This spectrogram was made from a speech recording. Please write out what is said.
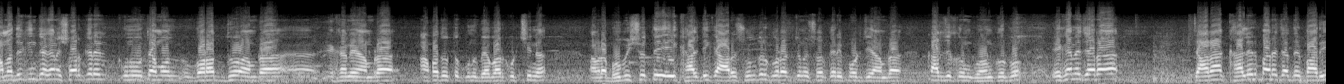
আমাদের কিন্তু এখানে সরকারের কোনো তেমন বরাদ্দ আমরা এখানে আমরা আপাতত কোনো ব্যবহার করছি না। আমরা ভবিষ্যতে এই খালটিকে আরও সুন্দর করার জন্য সরকারি পর্যায়ে আমরা কার্যক্রম গ্রহণ করব। এখানে যারা যারা খালের পারে যাদের বাড়ি,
